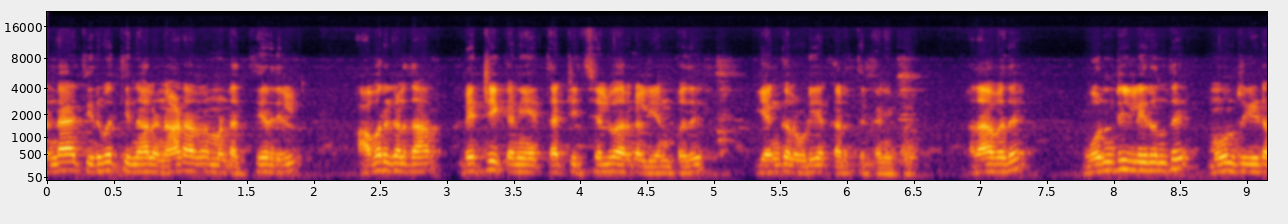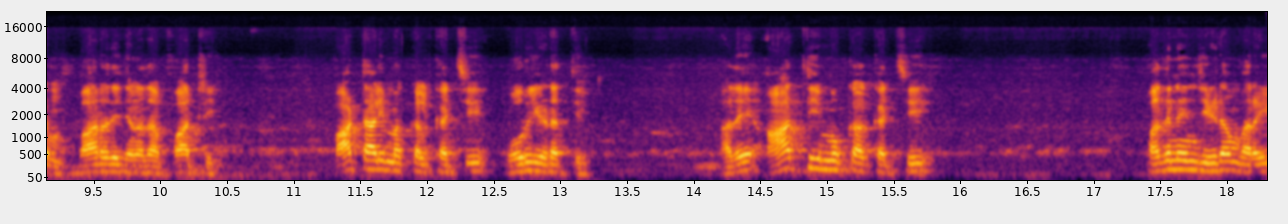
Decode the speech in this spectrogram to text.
ரெண்டாயிரத்தி இருபத்தி நாலு நாடாளுமன்ற தேர்தலில் அவர்கள்தான் வெற்றி கனியை தட்டி செல்வார்கள் என்பது எங்களுடைய கருத்து கணிப்பு. அதாவது ஒன்றிலிருந்து மூன்று இடம் பாரதிய ஜனதா பார்ட்டி பாட்டாளி மக்கள் கட்சி ஒரு இடத்தில். அதே அதிமுக கட்சி பதினைஞ்சு இடம் வரை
